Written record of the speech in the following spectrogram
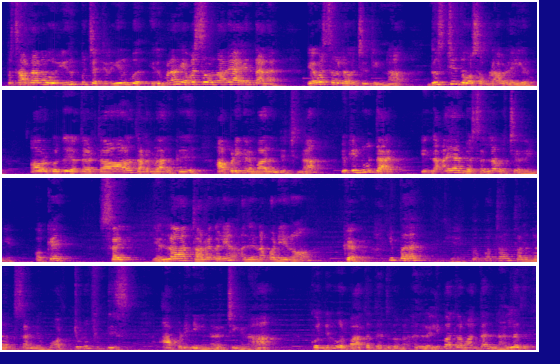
இப்போ சாதாரண ஒரு இருப்பு சட்டியில் இரும்பு இரும்புனா எவசரம்னாலே அயன் தானே. எவசரில் வச்சுக்கிட்டீங்கன்னா திருஷ்டி தோஷம்லாம் விளையிடும் அவருக்கு வந்து எதை எடுத்தாலும் தடங்களா இருக்கு அப்படிங்கிற மாதிரி இருந்துச்சுன்னா யூ கேன் டூ தட் இந்த அயன் வெசல்ல வச்சிடுறீங்க. ஓகே சரி. எல்லா தடங்களையும் அது என்ன பண்ணிடும் கேட்கும். இப்போ எப்ப பார்த்தாலும் தடங்களா இருக்கு சாமி வாட் டு டு திஸ் அப்படி நீங்க நினைச்சீங்கன்னா கொஞ்சம் ஒரு பாத்திரத்தை எடுத்துக்கோங்க. அது வெள்ளி பாத்திரமா இருந்தா நல்லது.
